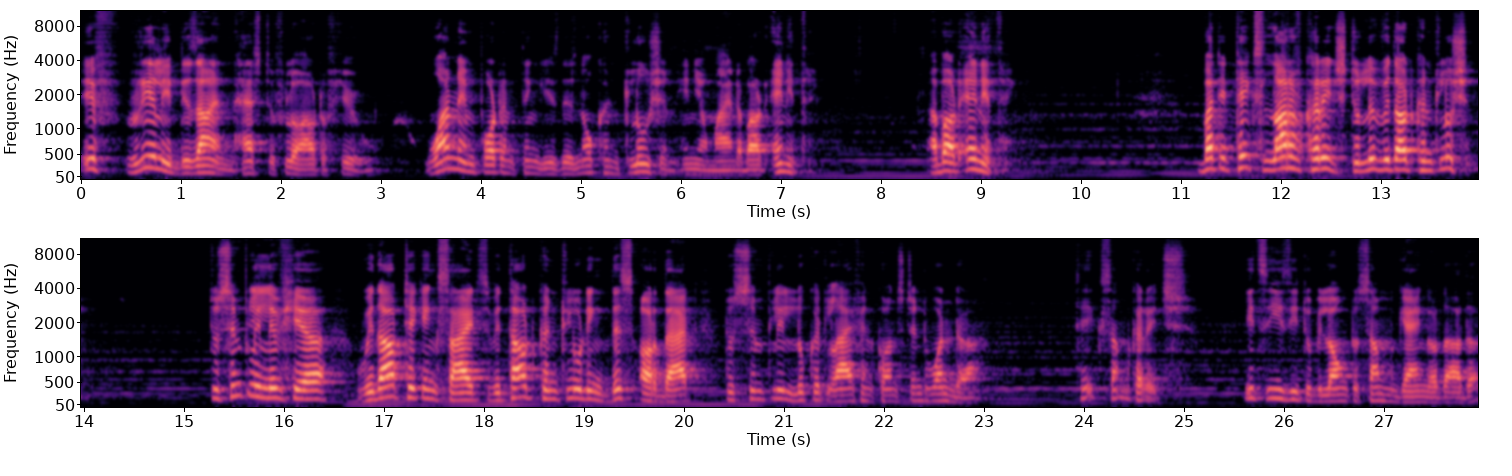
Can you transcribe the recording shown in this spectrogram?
if really design has to flow out of you, one important thing is there's no conclusion in your mind about anything, about anything. But it takes lot of courage to live without conclusion. To simply live here without taking sides, without concluding this or that, to simply look at life in constant wonder, take some courage. It's easy to belong to some gang or the other,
